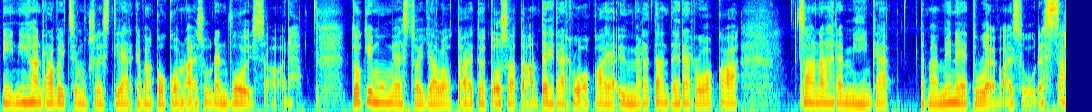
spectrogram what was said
niin ihan ravitsemuksellisesti järkevän kokonaisuuden voi saada. Toki mun mielestä on jalotaito, että osataan tehdä ruokaa ja ymmärretään tehdä ruokaa. Saa nähdä, mihinkä tämä menee tulevaisuudessa,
